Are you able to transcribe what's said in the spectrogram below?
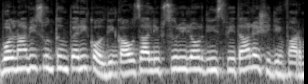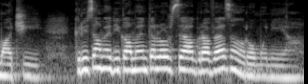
Bolnavii sunt în pericol din cauza lipsurilor din spitale și din farmacii. Criza medicamentelor se agravează în România.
